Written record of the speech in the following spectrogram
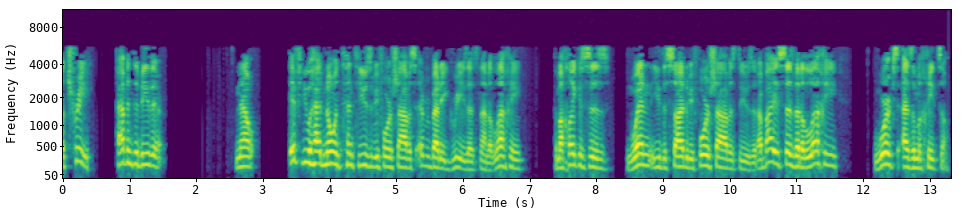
A tree happened to be there. Now, if you had no intent to use it before Shabbos, everybody agrees that's not a lechi. The machlekes is when you decided before Shabbos to use it. Abai says that a lechi works as a mechitza.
